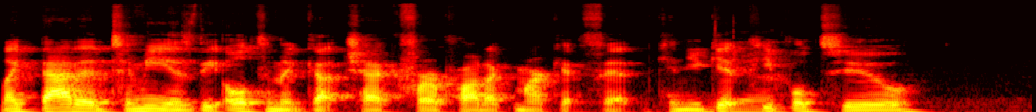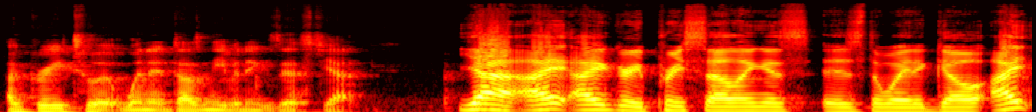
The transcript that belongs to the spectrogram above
like that to me is the ultimate gut check for a product market fit. Can you get yeah. people to agree to it when it doesn't even exist yet? Yeah I, I agree. Pre-selling is is the way to go. I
